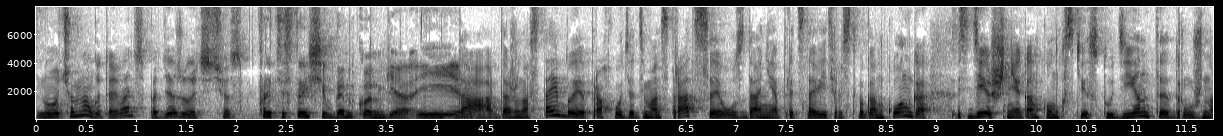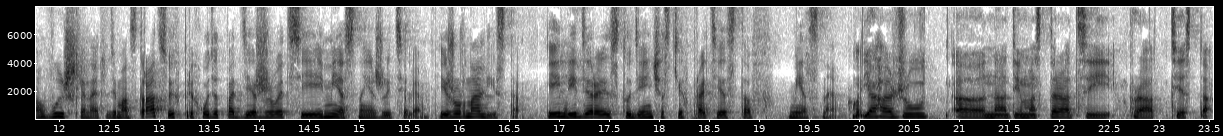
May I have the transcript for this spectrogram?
ну, очень много тайваньцев поддерживают сейчас протестующие в Гонконге. И... Да, даже на Тайбэе проходят демонстрации у здания представительства Гонконга. Здешние гонконгские студенты дружно вышли на эту демонстрацию, их приходят поддерживать и местные жители, и журналисты. и лидеры студенческих протестов местные. Я хожу э, на демонстрации протеста,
